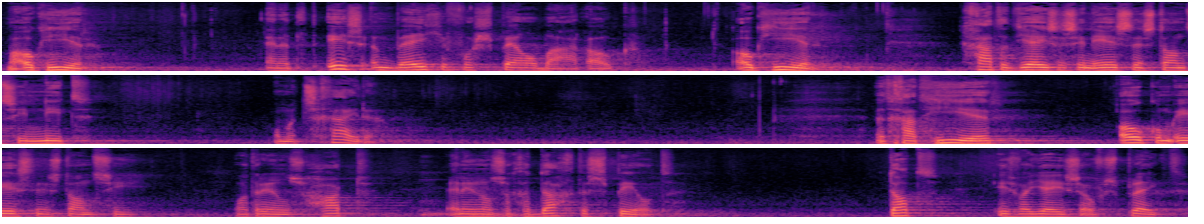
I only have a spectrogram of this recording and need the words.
Maar ook hier. En het is een beetje voorspelbaar ook. Ook hier gaat het Jezus in eerste instantie niet om het scheiden. Het gaat hier ook om eerste instantie wat er in ons hart en in onze gedachten speelt. Dat is waar Jezus over spreekt.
